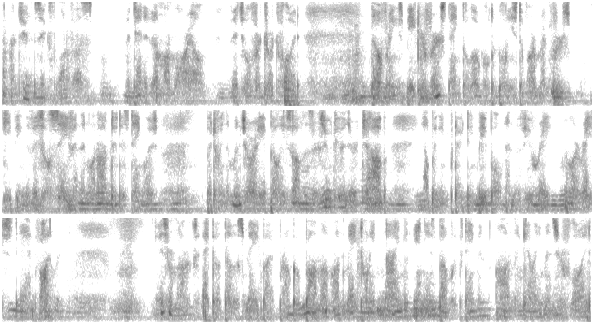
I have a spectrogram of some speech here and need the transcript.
on June 6th, one of us attended a memorial vigil for George Floyd. The opening speaker first thanked the local police department for keeping safe and then went on to distinguish between the majority of police officers who do their job, helping and protecting people, and the few who are racist and violent. His remarks echoed those made by Barack Obama on May 29th in his public statement on the killing of Mr. Floyd,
